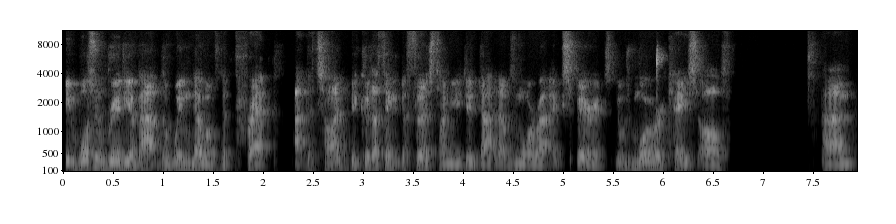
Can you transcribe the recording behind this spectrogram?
It wasn't really about the window of the prep at the time, because I think the first time you did that, that was more about experience. It was more of a case of um,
